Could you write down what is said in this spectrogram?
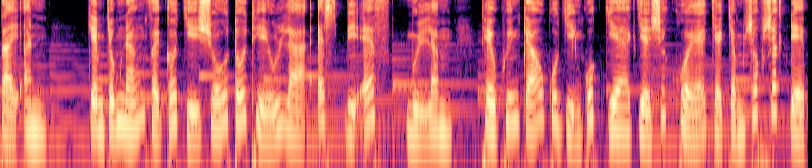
Tại Anh, kem chống nắng phải có chỉ số tối thiểu là SPF 15 theo khuyến cáo của Viện Quốc gia về sức khỏe và chăm sóc sắc đẹp.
